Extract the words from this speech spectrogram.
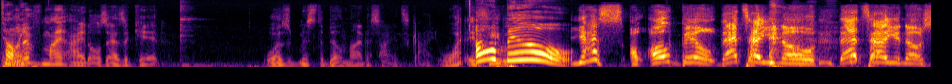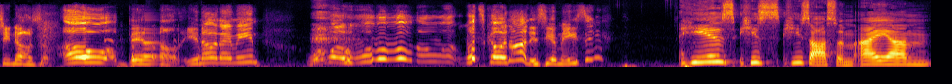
Tell One me. of my idols as a kid was Mr. Bill Nye the Science Guy. What is oh he? bill Yes. Oh, oh, Bill. That's how you know. That's how you know she knows him. Oh, Bill. You know what I mean? Wha- wha- wha- wha- wha- What's going on? Is he amazing? he is he's he's awesome i um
